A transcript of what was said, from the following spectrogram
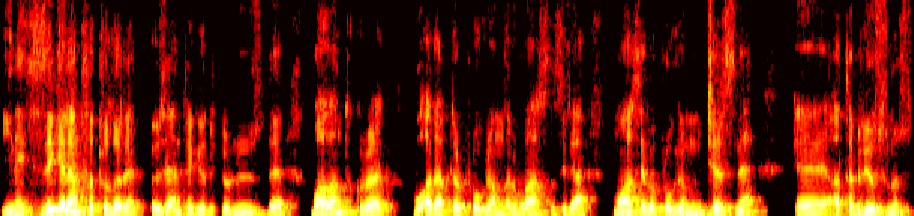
yine size gelen faturaları özel entegratörünüzle bağlantı kurarak bu adaptör programları vasıtasıyla muhasebe programının içerisine e, atabiliyorsunuz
